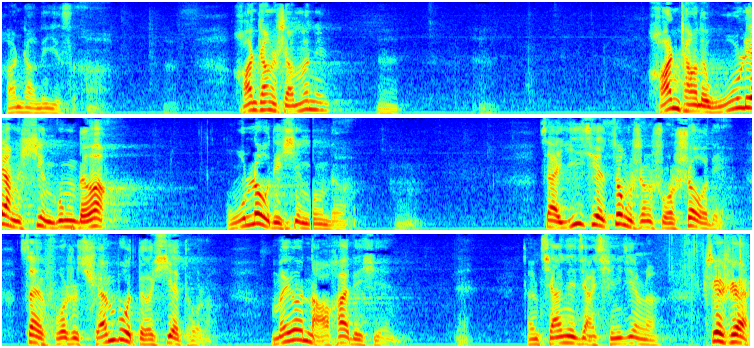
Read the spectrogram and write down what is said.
含藏的意思啊。含藏什么呢？嗯，含藏的无量性功德，无漏的性功德。在一切众生所受的，在佛是全部得解脱了，没有恼害的心。咱们前面讲清净了，这是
